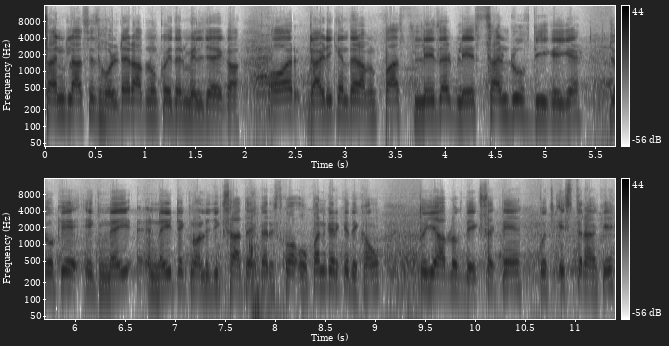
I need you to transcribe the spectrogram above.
सन ग्लासेस होल्डर आप लोग को इधर मिल जाएगा। और गाड़ी के अंदर आप लोग पास लेज़र ब्लेज सन रूफ दी गई है, जो कि एक नई नई टेक्नोलॉजी के साथ है। अगर इसको ओपन करके दिखाऊँ तो ये आप लोग देख सकते हैं, कुछ इस तरह की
